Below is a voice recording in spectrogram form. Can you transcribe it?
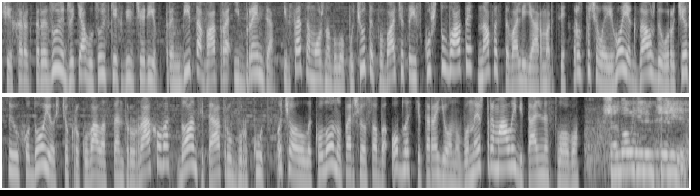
Речі характеризують життя гуцульських вівчарів: трембіта, ватра і брендя. І все це можна було почути, побачити і скуштувати на фестивалі ярмарці. Розпочали його, як завжди, урочистою ходою, що крокувала з центру Рахова до амфітеатру Буркут. Очолили колону перші особи області та району. Вони ж тримали вітальне слово. Шановні вівчарі,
